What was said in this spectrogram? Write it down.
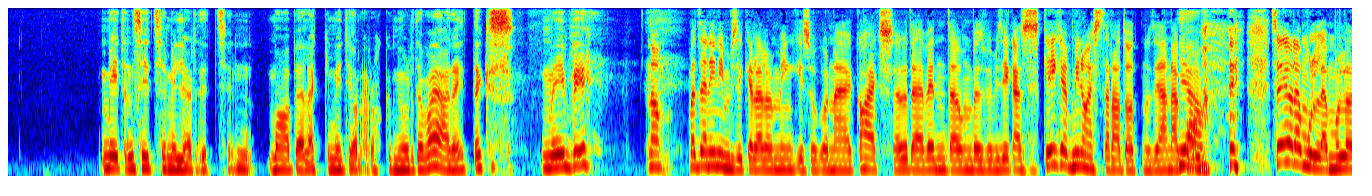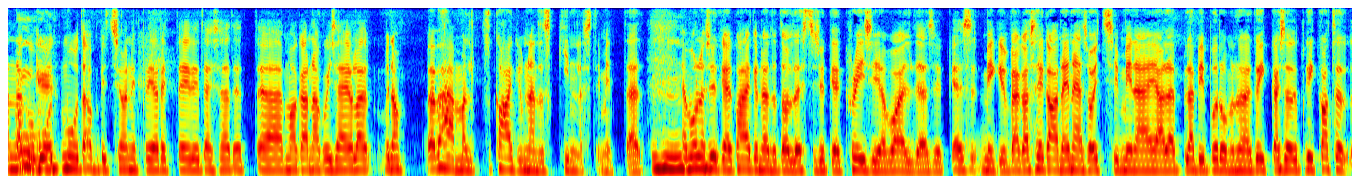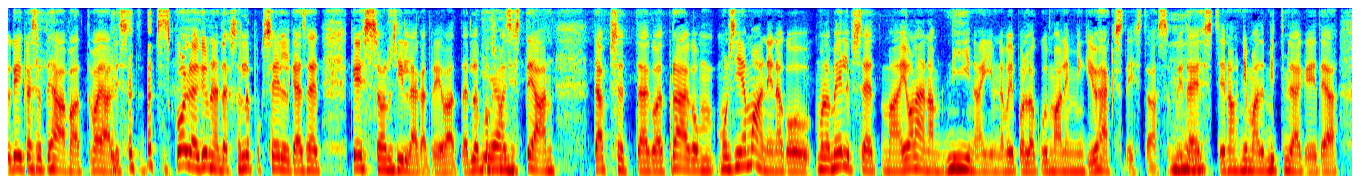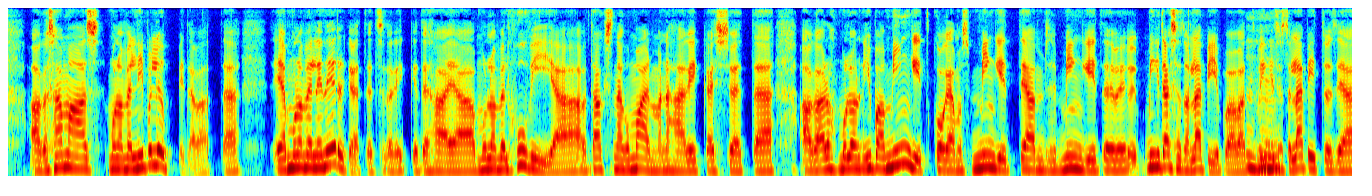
meid on seitse miljardit siin maa peal, äkki meid ei ole rohkem juurde vaja näiteks, maybe no ma tean inimesi, kellel on mingisugune kaheksa õde-venda umbes või mis iganes, siis keegi on minu eest ära tootnud ja nagu ja. see ei ole mulle, mul on Ongi. nagu muud, muud ambitsioonid, prioriteedid, asjad, et äh, ma ka nagu ise ei ole või noh vähemalt kahekümnendas kindlasti mitte mm. -hmm. ja mul on sihuke kahekümnendad olnud hästi sihuke crazy ja wild ja sihuke mingi väga segane eneseotsimine ja läbipõrumine, kõik asjad, kõik katsed, kõik asjad teha vaata vaja lihtsalt, siis kolmekümnendaks on lõpuks selge see, et kes on Sille-Kadri vaata, et lõpuks ja. ma siis tean täpselt nagu, et praegu mul siiamaani nagu mulle meeldib see, et ma ei ole enam nii naiivne võib-olla, kui ma olin mingi üheksateist aastane või mm -hmm. täiesti noh, niimoodi mitte midagi ei tea. aga samas mul on veel nii palju õppida vaata ja mul on veel energiat, et seda kõike teha ja mul on veel huvi ja tahaks nagu maailma näha ja kõiki asju asju, et äh, aga noh, mul on juba mingid kogemused, mingid teadmised, mingid, mingid asjad on läbi juba, vaata mm -hmm. mingid asjad on läbitud ja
